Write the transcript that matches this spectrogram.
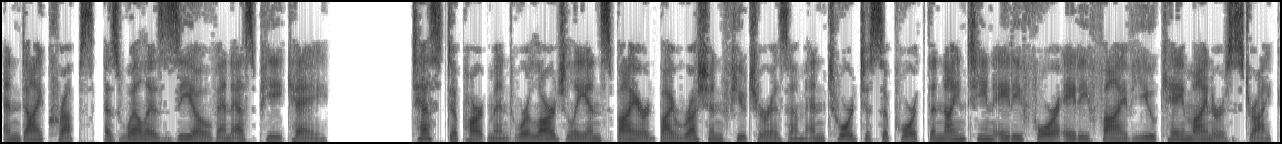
and Die Krupps, as well as Z'EV and SPK. Test Department were largely inspired by Russian futurism and toured to support the 1984–85 UK miners' strike.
